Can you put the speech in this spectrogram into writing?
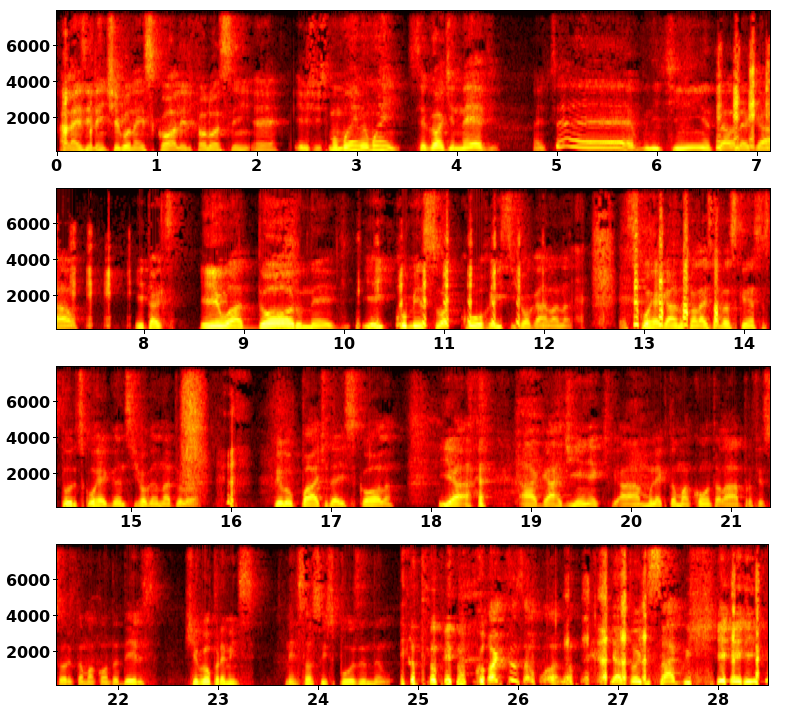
Aliás, ele, a gente chegou na escola e ele falou assim, é, Ele disse, mamãe, mamãe, você gosta de neve? A gente disse, é, bonitinho, tal, legal. E tal, ele disse, eu adoro neve. E aí começou a correr e se jogar lá na... Escorregar no chão, lá estavam as crianças todas escorregando, se jogando lá pelo, pelo pátio da escola. E a, a guardiana, que- a mulher que toma conta lá, a professora que toma conta deles, chegou pra mim e disse, não é só sua esposa não. Eu também não gosto dessa porra não. Já tô de saco cheio.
